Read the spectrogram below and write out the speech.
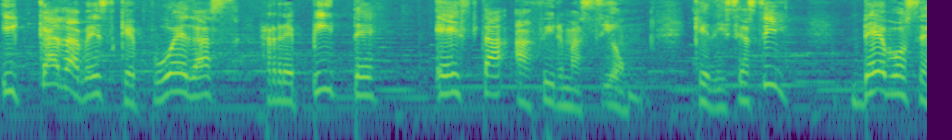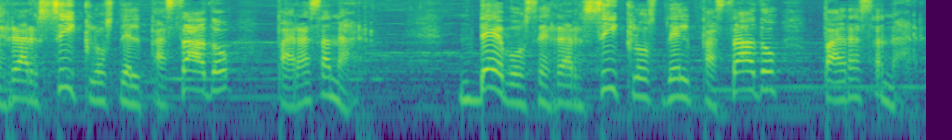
y cada vez que puedas, repite esta afirmación que dice así, debo cerrar ciclos del pasado para sanar. Debo cerrar ciclos del pasado para sanar.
